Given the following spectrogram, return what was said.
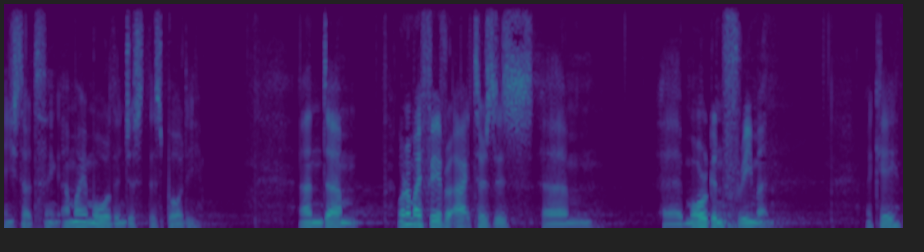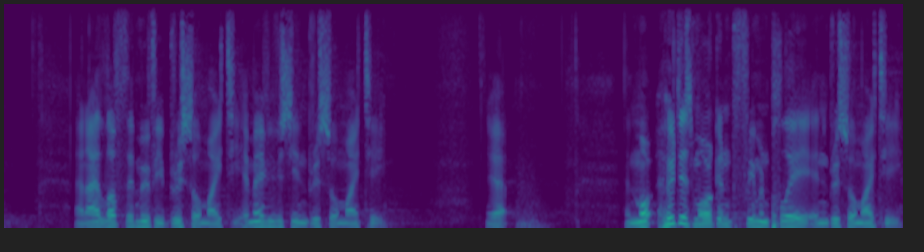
And you start to think, am I more than just this body? And um, one of my favorite actors is um, uh, Morgan Freeman. Okay? And I love the movie Bruce Almighty. How many of you have seen Bruce Almighty? Yeah. And Mo- who does Morgan Freeman play in Bruce Almighty?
